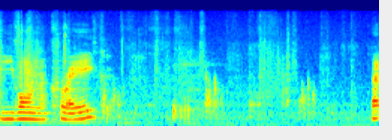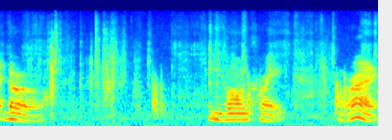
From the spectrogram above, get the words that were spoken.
Yvonne Craig. Batgirl. Yvonne Craig. Alright.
